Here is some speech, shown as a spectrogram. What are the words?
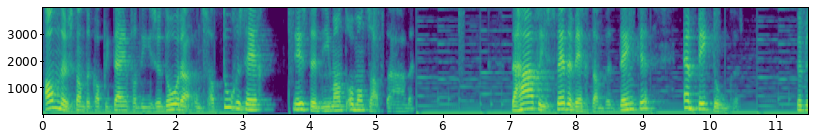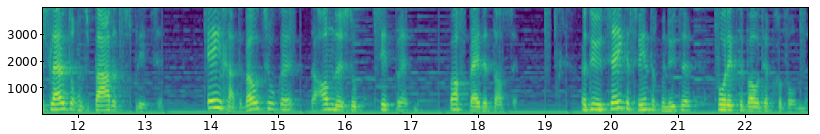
Anders dan de kapitein van de Isadora ons had toegezegd, is er niemand om ons af te halen. De haven is verder weg dan we denken en pikdonker. We besluiten onze paden te splitsen. Eén gaat de boot zoeken, de ander zit wacht bij de tassen. Het duurt zeker 20 minuten voor ik de boot heb gevonden.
